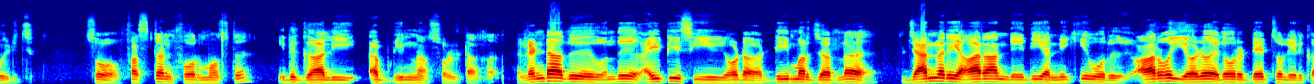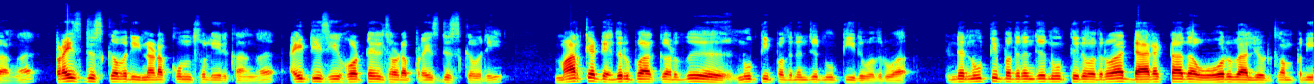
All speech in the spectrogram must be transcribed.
போயிடுச்சு. ஸோ ஃபஸ்ட் அண்ட் ஃபோர்மோஸ்ட்டு இது காலி அப்படின்னு நான் சொல்லிட்டாங்க. ரெண்டாவது வந்து ஐடிசியோட டிமர்ஜரில் ஜான்வரி ஆறாம் தேதி அன்னைக்கு ஒரு ஆறோ ஏழோ ஏதோ ஒரு டேட் சொல்லியிருக்காங்க. ப்ரைஸ் டிஸ்கவரி நடக்கும்னு சொல்லியிருக்காங்க. ஐடிசி ஹோட்டல்ஸோட ப்ரைஸ் டிஸ்கவரி மார்க்கெட் எதிர்பார்க்கறது நூற்றி பதினஞ்சு நூற்றி இருபது ரூபா. இந்த நூற்றி பதினஞ்சு நூற்றி இருபது ரூபா டைரெக்டாக அதை ஓவர் வேல்யூட் கம்பெனி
